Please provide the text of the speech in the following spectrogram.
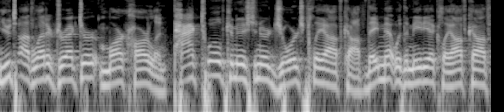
Utah Athletic Director Mark Harlan, Pac 12 Commissioner George Kliavkoff. They met with the media. Kliavkoff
